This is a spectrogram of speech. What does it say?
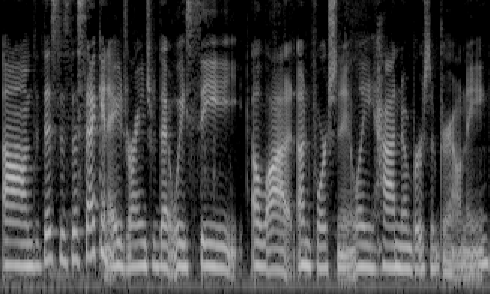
um, this is the second age range that we see a lot, unfortunately, high numbers of drowning.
